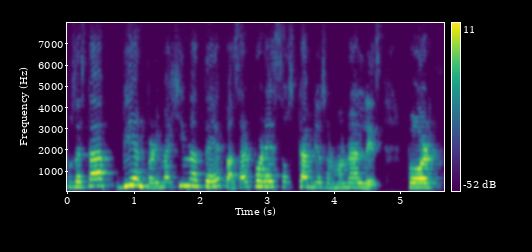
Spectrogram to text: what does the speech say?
pues está bien, pero imagínate pasar por esos cambios hormonales, por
